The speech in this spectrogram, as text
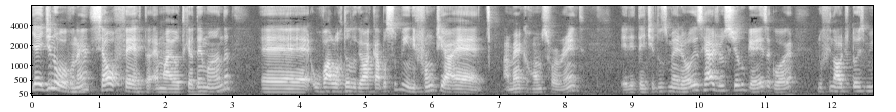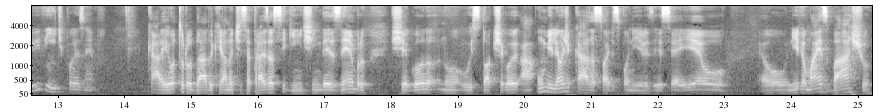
E aí, de novo, né? Se a oferta é maior do que a demanda, é, o valor do aluguel acaba subindo. E Frontier, é, American Homes for Rent, ele tem tido os melhores reajustes de aluguéis agora no final de 2020, por exemplo. Cara, e outro dado que a notícia traz é o seguinte: em dezembro chegou no, no, o estoque chegou a um milhão de casas só disponíveis. Esse aí é o, é o nível mais baixo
